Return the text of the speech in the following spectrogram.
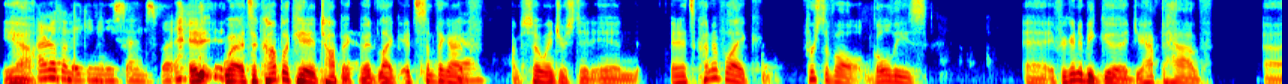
Yeah. I don't know if I'm making any sense, but it, well, it's a complicated topic, yeah. but like it's something I've yeah. I'm so interested in, and it's kind of like first of all, goalies. Uh, if you're going to be good, you have to have uh,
